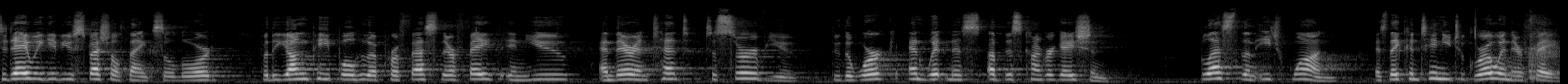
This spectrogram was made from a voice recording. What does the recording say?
Today we give you special thanks, O Lord, for the young people who have professed their faith in you and their intent to serve you through the work and witness of this congregation. Bless them, each one, as they continue to grow in their faith,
